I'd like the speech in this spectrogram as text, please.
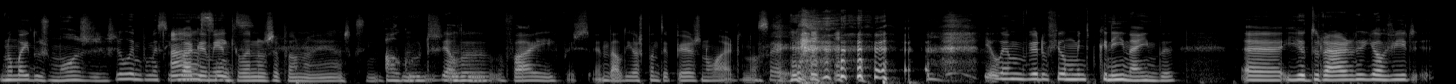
no meio dos monges. Eu lembro-me assim Ah, sim, vagamente. aquilo é no Japão, não é? Acho que sim. Algures, ela vai e depois anda ali aos pontapés no ar, não sei. eu lembro-me ver o filme muito pequenina ainda ah, e adorar e ouvir,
